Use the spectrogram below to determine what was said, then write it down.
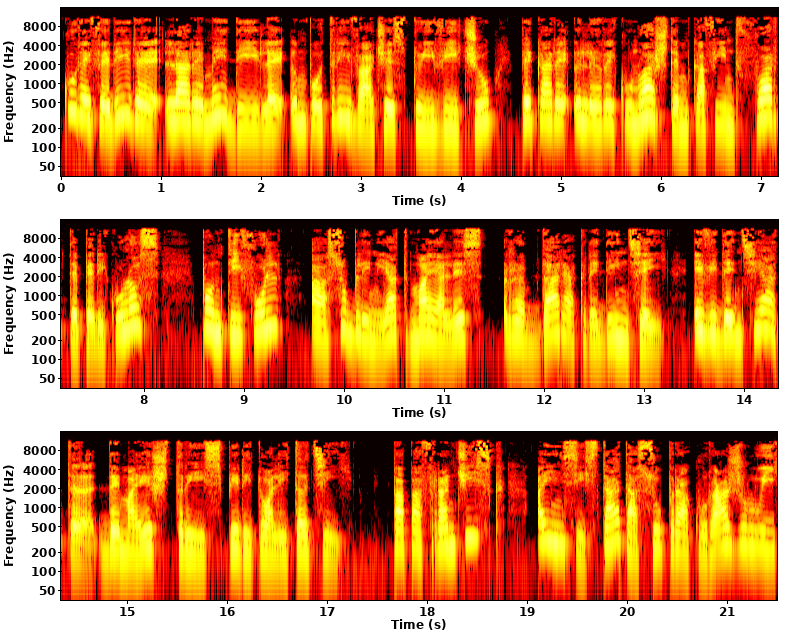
cu referire la remediile împotriva acestui viciu, pe care îl recunoaștem ca fiind foarte periculos, pontiful a subliniat mai ales răbdarea credinței, evidențiată de maestrii spiritualității. Papa Francisc a insistat asupra curajului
